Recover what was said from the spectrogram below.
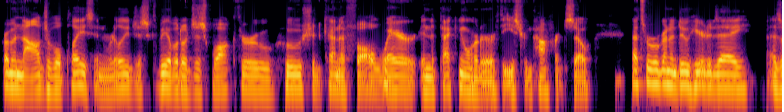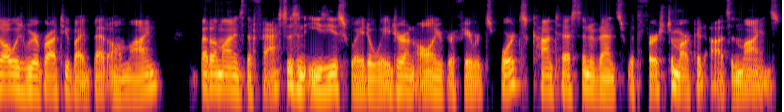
from a knowledgeable place and really just to be able to just walk through who should kind of fall where in the pecking order of the Eastern Conference. So that's what we're going to do here today. As always, we are brought to you by Bet Online. Bet Online is the fastest and easiest way to wager on all of your favorite sports, contests, and events with first to market odds and lines.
